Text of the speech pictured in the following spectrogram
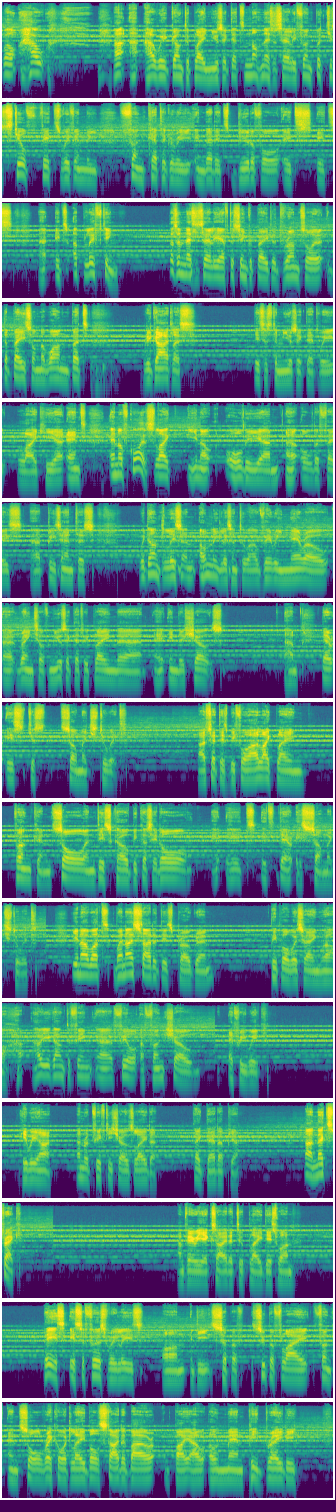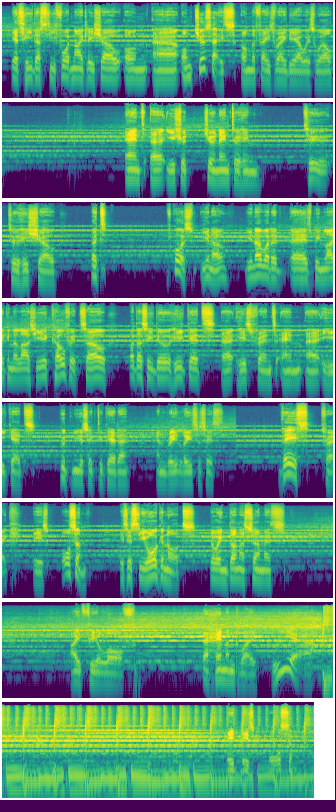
well, how, how how we're going to play music that's not necessarily funk, but just still fits within the funk category in that it's beautiful, it's it's uh, it's uplifting. Doesn't necessarily have to syncopate the syncopated drums or the bass on the one, but regardless, this is the music that we like here. And and of course like you know all the um, uh, all the face uh, presenters we don't listen only listen to our very narrow uh, range of music that we play in the uh, in the shows. Um, there is just so much to it. I've said this before i like playing funk and soul and disco because it all it, it's it's there is so much to it. You know what? When i started this program people were saying, "Well, how are you going to fin- uh, fill a funk show every week?" Here we are, 150 shows later. Take that up, yeah. Ah, next track. I'm very excited to play this one. This is the first release on the Super, Superfly Funk and Soul record label, started by our, by our own man Pete Brady. Yes, he does the fortnightly show on uh, on Tuesdays on the Face Radio as well. And uh, you should tune in to him, to to his show. But of course, you know, you know what it uh, has been like in the last year, COVID. So what does he do? He gets uh, his friends and uh, he gets good music together and releases it. This track is awesome. This is the Organauts doing Donna Summer's I Feel Love. The Hammond way. Yeah. It is awesome.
